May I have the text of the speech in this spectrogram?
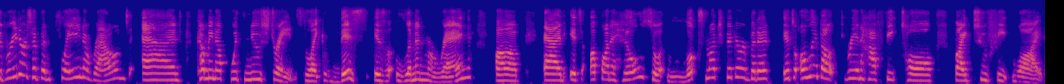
the breeders have been playing around and coming up with new strains. Like this is lemon meringue, uh, and it's up on a hill, so it looks much bigger, but it it's only about three and a half feet tall by two feet wide.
